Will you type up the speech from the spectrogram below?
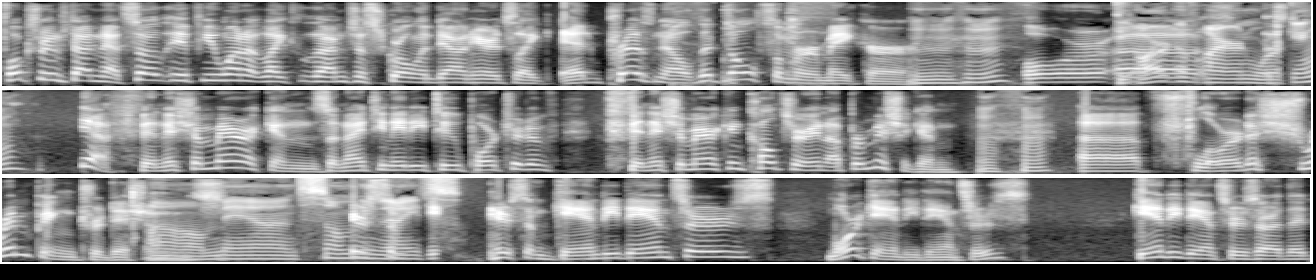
folkstreams.net. So if you want to, like, I'm just scrolling down here. It's like Ed Presnell, the dulcimer maker, mm-hmm. or the art uh, of ironworking Yeah, Finnish Americans, a 1982 portrait of Finnish American culture in Upper Michigan. Uh, Florida shrimping traditions. oh man so many here's some, nights here's some Gandy dancers, more Gandy dancers. Gandy dancers are the,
